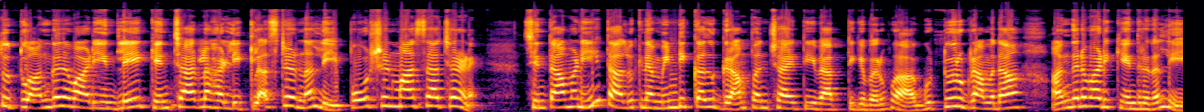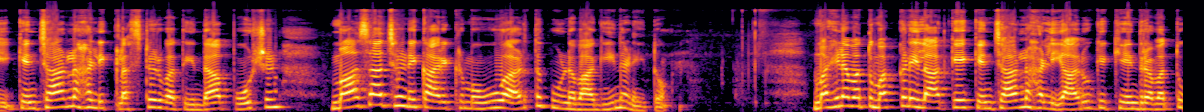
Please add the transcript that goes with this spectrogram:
ತುತ್ತು ಅಂಗನವಾಡಿಯಿಂದಲೇ ಕೆಂಚಾರ್ಲಹಳ್ಳಿ ಕ್ಲಸ್ಟರ್ನಲ್ಲಿ ಪೋಷಣ್ ಮಾಸಾಚರಣೆ ಚಿಂತಾಮಣಿ ತಾಲೂಕಿನ ಮಿಂಡಿಕಲ್ ಗ್ರಾಮ ಪಂಚಾಯಿತಿ ವ್ಯಾಪ್ತಿಗೆ ಬರುವ ಗುಟ್ಟೂರು ಗ್ರಾಮದ ಅಂಗನವಾಡಿ ಕೇಂದ್ರದಲ್ಲಿ ಕೆಂಚಾರ್ಲಹಳ್ಳಿ ಕ್ಲಸ್ಟರ್ ವತಿಯಿಂದ ಪೋಷಣ್ ಮಾಸಾಚರಣೆ ಕಾರ್ಯಕ್ರಮವು ಅರ್ಥಪೂರ್ಣವಾಗಿ ನಡೆಯಿತು. ಮಹಿಳಾ ಮತ್ತು ಮಕ್ಕಳ ಇಲಾಖೆ, ಕೆಂಚಾರ್ಲಹಳ್ಳಿ ಆರೋಗ್ಯ ಕೇಂದ್ರ ಮತ್ತು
